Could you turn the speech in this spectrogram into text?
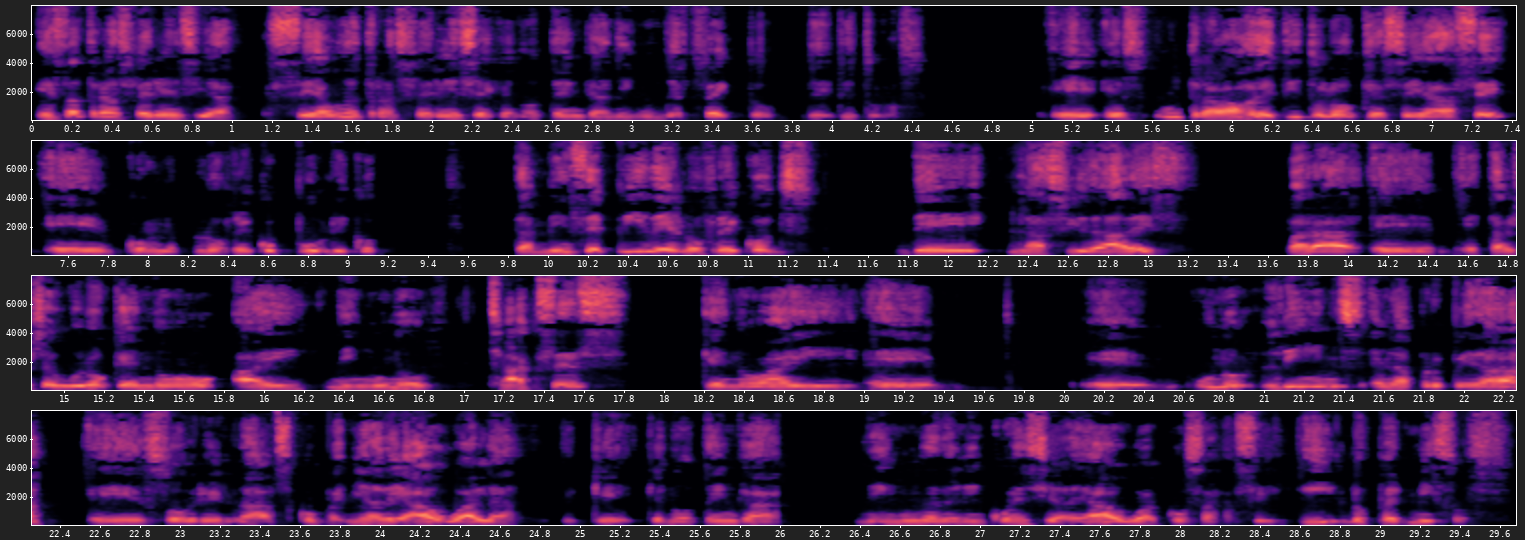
esa transferencia sea una transferencia que no tenga ningún defecto de títulos. Eh, es un trabajo de título que se hace eh, con los récords públicos. También se pide los récords de las ciudades para estar seguro que no hay ningunos taxes que no hay eh, eh, unos liens en la propiedad eh, sobre las compañías de agua, la, que, no tenga ninguna delincuencia de agua, cosas así. Y los permisos.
